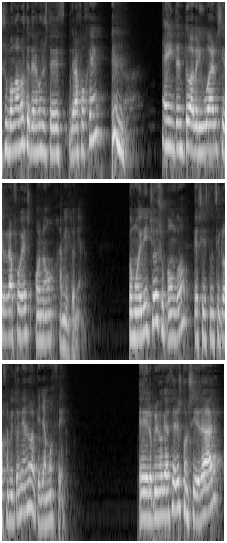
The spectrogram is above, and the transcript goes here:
Supongamos que tenemos este grafo G e intento averiguar si el grafo es o no hamiltoniano. Como he dicho, supongo que existe un ciclo hamiltoniano al que llamo C. Eh, lo primero que hacer es considerar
